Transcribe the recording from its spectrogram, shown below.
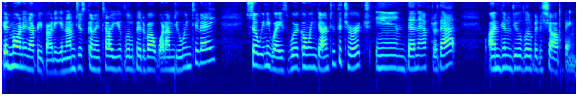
Good morning, everybody, and I'm just going to tell you a little bit about what I'm doing today. So, anyways, we're going down to the church, and then after that, I'm going to do a little bit of shopping.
